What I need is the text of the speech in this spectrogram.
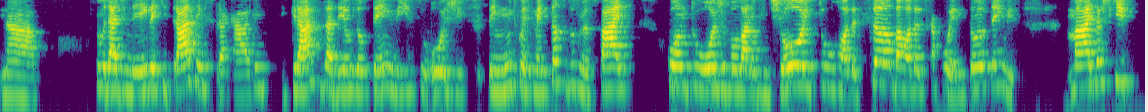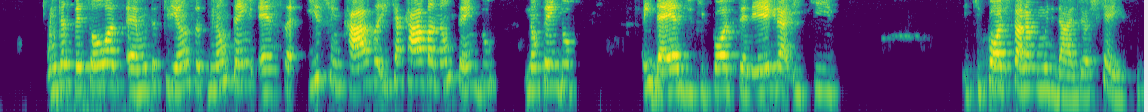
na comunidade negra e que trazem isso para casa. E, graças a Deus eu tenho isso. Hoje tenho muito conhecimento, tanto dos meus pais, quanto hoje vou lá no 28, roda de samba, roda de capoeira. Então eu tenho isso. Mas acho que muitas pessoas, é, muitas crianças não têm essa, isso em casa e que acaba não tendo, não tendo ideia de que pode ser negra e que, e que pode estar na comunidade. Eu acho que é isso.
